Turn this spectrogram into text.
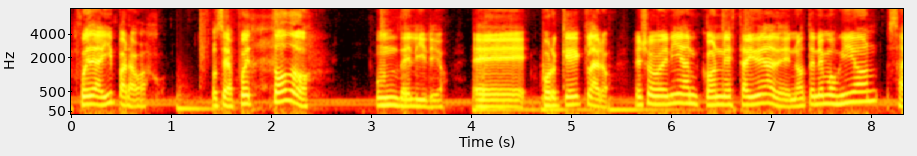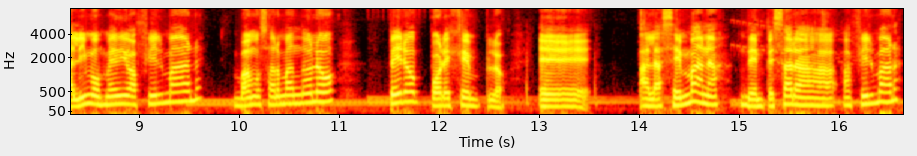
fue de ahí para abajo. O sea, fue todo un delirio. Eh, porque, claro, ellos venían con esta idea de no tenemos guion, salimos medio a filmar, vamos armándolo, pero, por ejemplo, eh, a la semana de empezar a, filmar,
